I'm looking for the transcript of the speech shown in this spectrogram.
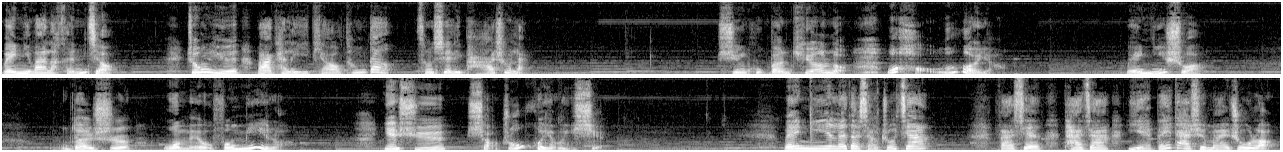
维尼挖了很久，终于挖开了一条通道，从雪里爬出来。辛苦半天了，我好饿呀。维尼说：“但是我没有蜂蜜了，也许小猪会有一些。”维尼来到小猪家，发现他家也被大雪埋住了。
